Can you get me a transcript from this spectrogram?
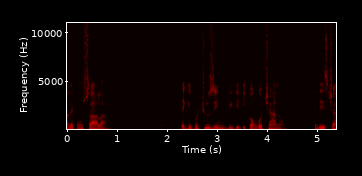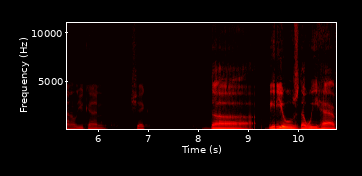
alaikum sala. Thank you for choosing BTT Congo channel. In this channel, you can check the videos that we have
